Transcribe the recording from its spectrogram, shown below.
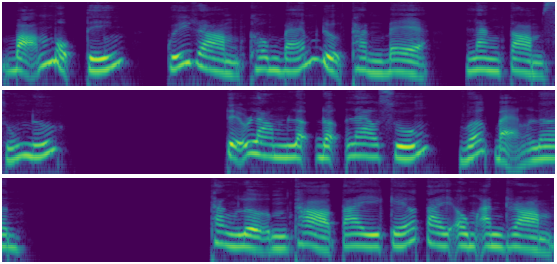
Bõm một tiếng, quý ròm không bám được thành bè, lăn tòm xuống nước. Tiểu Long lật đật lao xuống, vớt bạn lên. Thằng Lượm thò tay kéo tay ông anh ròm.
